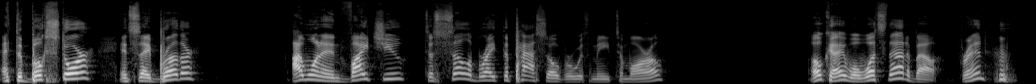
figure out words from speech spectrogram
at the bookstore and say, Brother, I want to invite you to celebrate the Passover with me tomorrow. Okay, well, what's that about, friend?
